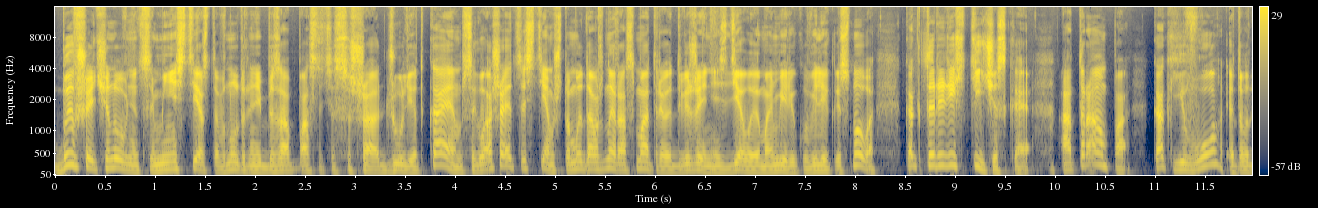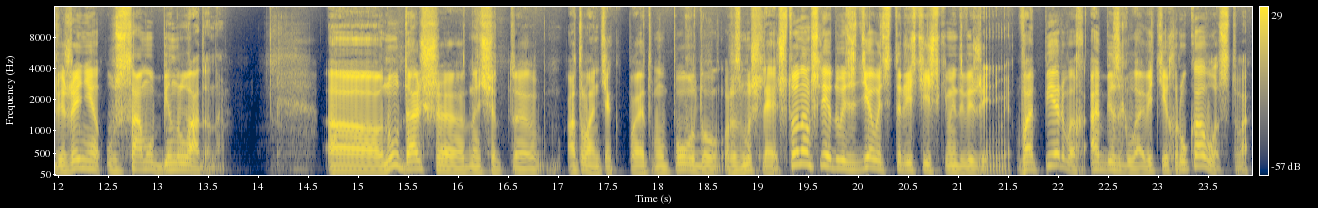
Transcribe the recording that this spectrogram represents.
Бывшая чиновница Министерства внутренней безопасности США Джулиет Каем соглашается с тем, что мы должны рассматривать движение «Сделаем Америку великой снова» как террористическое, а Трампа как его, этого движения, Усаму Бен Ладена. А, ну, дальше, значит, э, Атлантик по этому поводу размышляет. Что нам следует сделать с террористическими движениями? Во-первых, обезглавить их руководство.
